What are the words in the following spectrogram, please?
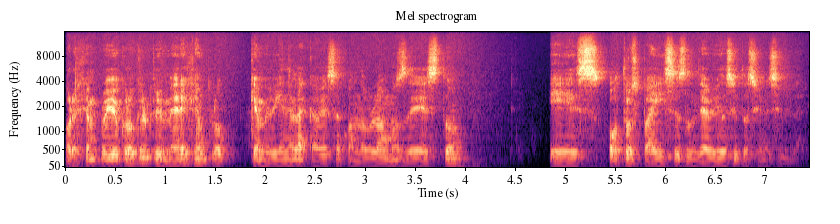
Por ejemplo, yo creo que el primer ejemplo que me viene a la cabeza cuando hablamos de esto es otros países donde ha habido situaciones similares.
